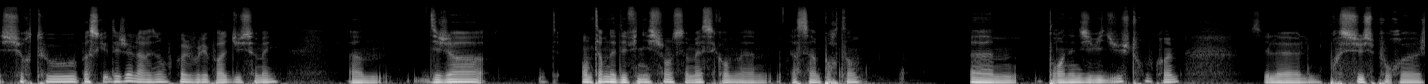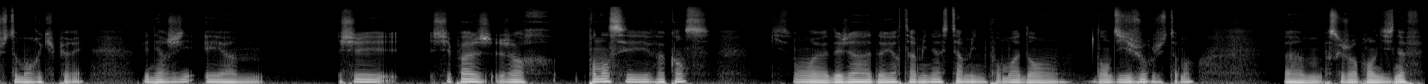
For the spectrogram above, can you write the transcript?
surtout parce que déjà, la raison pourquoi je voulais parler du sommeil, déjà, en termes de définition, le sommeil, c'est quand même assez important pour un individu, je trouve quand même. C'est le, processus pour justement récupérer l'énergie. Et euh, je sais pas, genre, pendant ces vacances, qui sont euh, déjà d'ailleurs terminées, elles se terminent pour moi dans, dans 10 jours justement, euh, parce que je reprends le 19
